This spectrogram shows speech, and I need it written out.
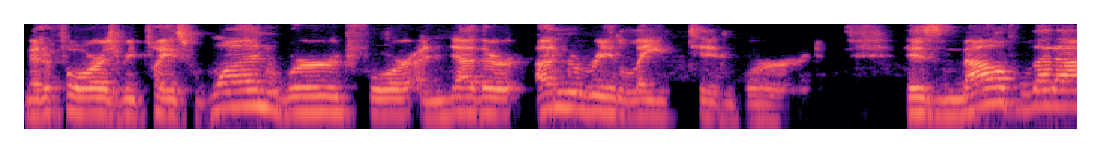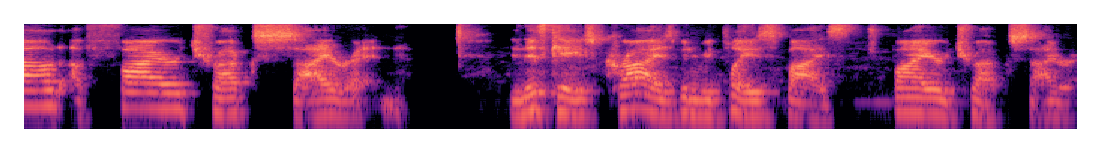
Metaphors replace one word for another unrelated word. His mouth let out a fire truck siren. In this case, cry has been replaced by fire truck siren.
